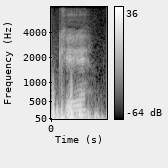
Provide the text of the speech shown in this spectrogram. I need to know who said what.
Speaker 1: Ok.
